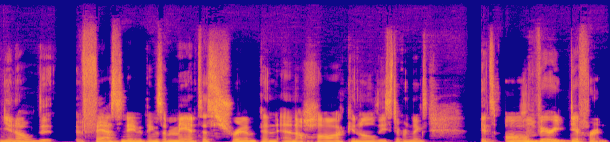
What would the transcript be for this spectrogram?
you know, the fascinating things, a mantis shrimp and, and a hawk and all these different things. It's all very different.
